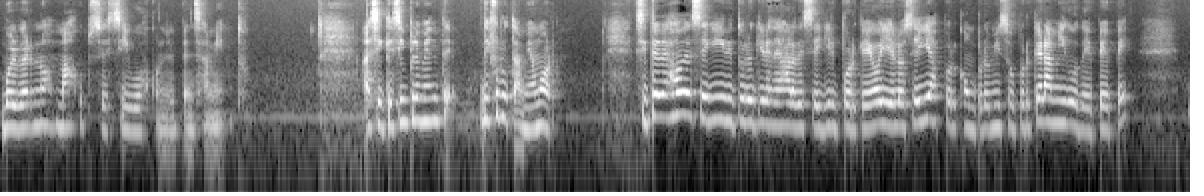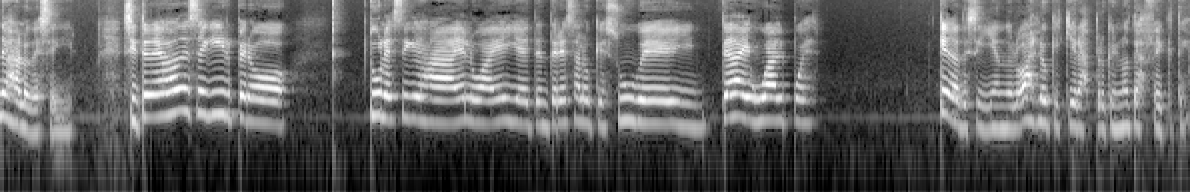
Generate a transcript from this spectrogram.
volvernos más obsesivos con el pensamiento. Así que simplemente disfruta, mi amor. Si te dejó de seguir y tú lo quieres dejar de seguir porque, oye, lo seguías por compromiso, porque era amigo de Pepe, déjalo de seguir. Si te dejó de seguir, pero tú le sigues a él o a ella y te interesa lo que sube y te da igual, pues quédate siguiéndolo, haz lo que quieras, pero que no te afecte.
